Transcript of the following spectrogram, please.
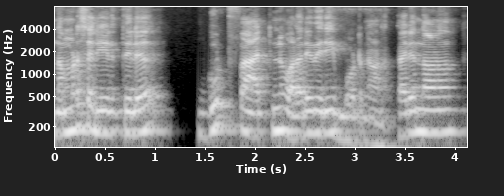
നമ്മുടെ ശരീരത്തിൽ ഗുഡ് ഫാറ്റിന് വളരെ വെരി ഇമ്പോർട്ടന്റ് ആണ്. കാര്യം എന്താണ്?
